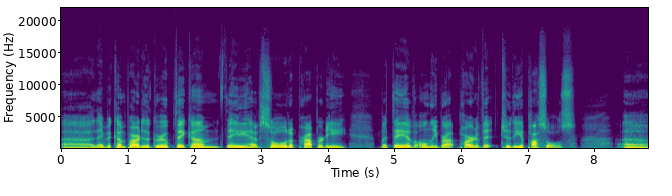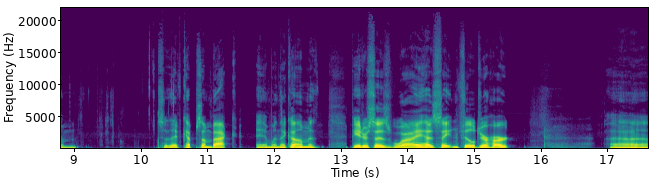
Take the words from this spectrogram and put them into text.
Uh, they become part of the group. They come, they have sold a property, but they have only brought part of it to the apostles. Um, so they've kept some back. And when they come, Peter says, Why has Satan filled your heart? Uh,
